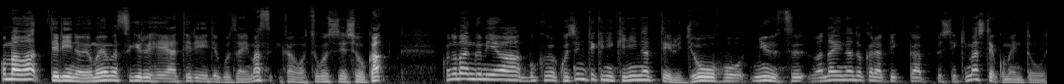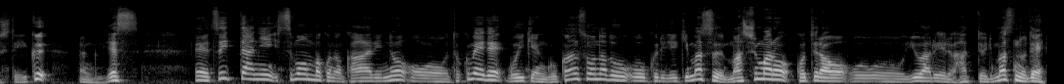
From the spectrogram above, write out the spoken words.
こんばんは、テリーのよもやますぎる部屋、テリーでございます。いかがお過ごしでしょうか？この番組は僕が個人的に気になっている情報、ニュース、話題などからピックアップしてきましてコメントをしていく番組です。えー、ツイッターに質問箱の代わりの匿名でご意見ご感想などをお送りできます。マシュマロこちらを URL 貼っておりますので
